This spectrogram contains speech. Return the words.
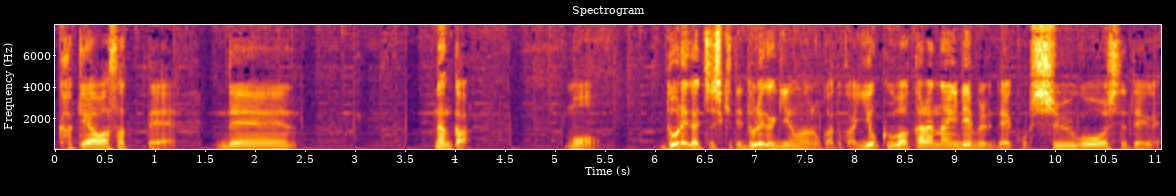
掛け合わさってでなんかもうどれが知識でどれが技能なのかとかよくわからないレベルでこう集合してて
